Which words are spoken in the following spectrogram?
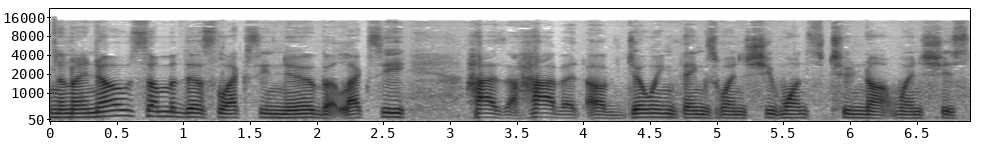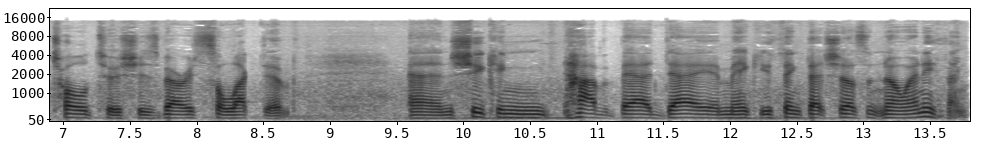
And I know some of this Lexy knew, but Lexy has a habit of doing things when she wants to, not when she's told to. She's very selective and she can have a bad day and make you think that she doesn't know anything.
